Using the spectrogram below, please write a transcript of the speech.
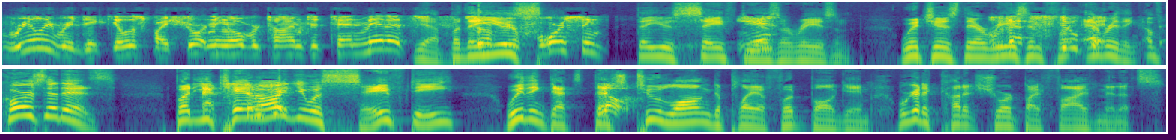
really ridiculous by shortening overtime to ten minutes. Yeah, but they so use- forcing. They use safety Yeah. as a reason, which is their Well, reason for stupid. everything. Of course it is, but you That's can't stupid. argue with safety. We think that's that's No. too long to play a football game. We're going to cut it short by five minutes.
